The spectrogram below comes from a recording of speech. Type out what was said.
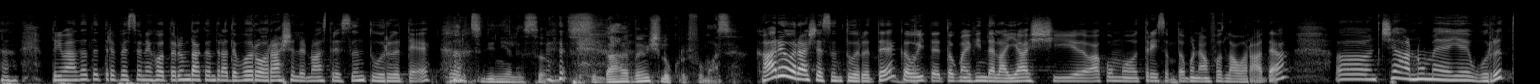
Prima dată trebuie să ne hotărâm dacă într-adevăr orașele noastre sunt urâte. Părți din ele sunt, dar avem și lucruri frumoase. Care orașe sunt urâte? Că da. uite, tocmai vin de la Iași și uh, acum uh, trei săptămâni am fost la Oradea. Uh, ce anume e urât?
